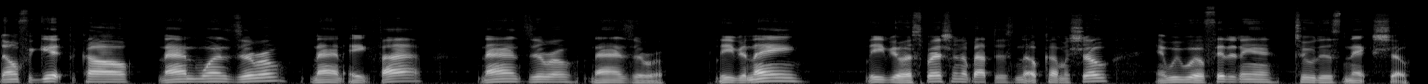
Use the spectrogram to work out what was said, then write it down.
Don't forget to call 910 985 9090. Leave your name, leave your expression about this upcoming show, and we will fit it in to this next show.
